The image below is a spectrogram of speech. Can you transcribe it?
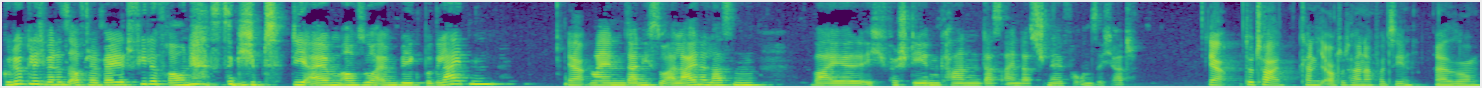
glücklich, wenn es auf der Welt viele Frauenärzte gibt, die einem auf so einem Weg begleiten, ja. einem da nicht so alleine lassen, weil ich verstehen kann, dass einen das schnell verunsichert. Ja, total. Kann ich auch total nachvollziehen. Also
